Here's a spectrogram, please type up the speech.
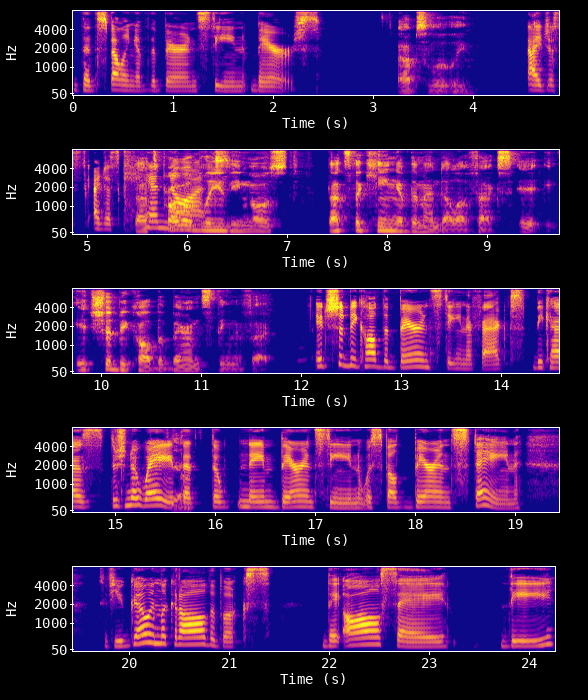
the spelling of the Berenstein Bears. Absolutely. I just, I just That's cannot. That's probably the most. That's the king of the Mandela effects. It it should be called the Berenstein effect. It should be called the Berenstein effect because there's no way Yeah. that the name Berenstein was spelled Berenstain. So if you go and look at all the books, they all say the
